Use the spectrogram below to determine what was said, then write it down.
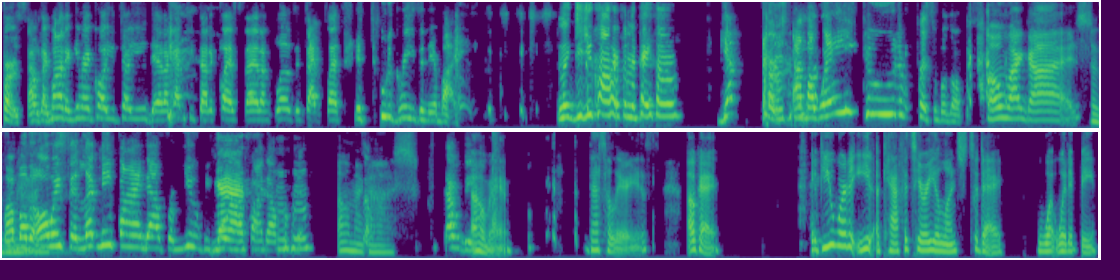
first. I was like, Mom, they're getting ready to call you, tell you that I got kicked out of class I had on gloves and type class. It's two degrees in their body. like, did you call her from the payphone? Yep. First, on my way to the principal's office. Oh my gosh. My mother always said, Let me find out from you before yes. I find out mm-hmm. from him. Oh my so, gosh. That would be oh man. That's hilarious. Okay. If you were to eat a cafeteria lunch today, what would it be?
